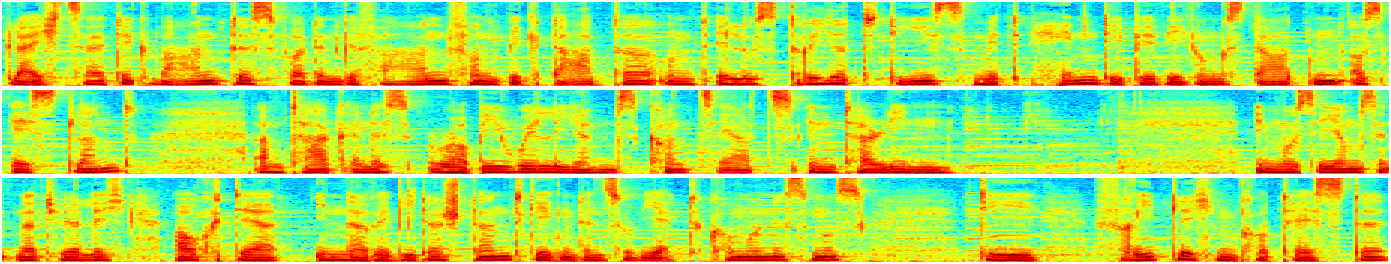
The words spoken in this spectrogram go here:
Gleichzeitig warnt es vor den Gefahren von Big Data und illustriert dies mit Handybewegungsdaten aus Estland am Tag eines Robbie Williams Konzerts in Tallinn. Im Museum sind natürlich auch der innere Widerstand gegen den Sowjetkommunismus, die friedlichen Proteste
